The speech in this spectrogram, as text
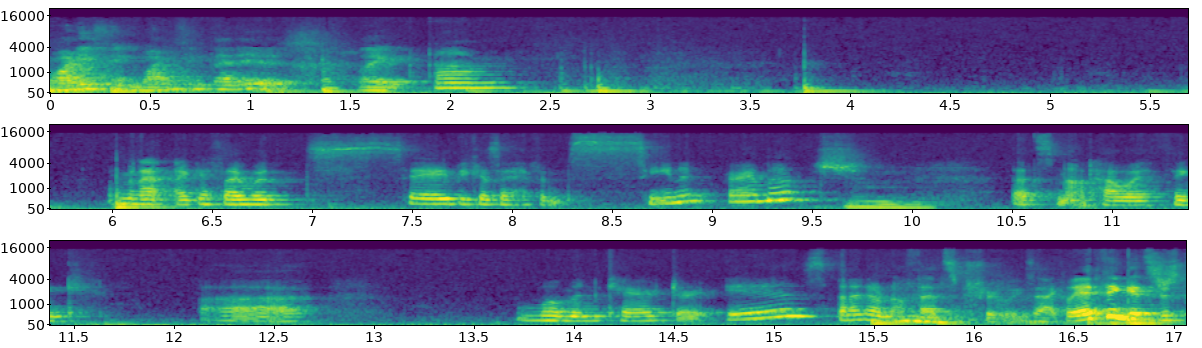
Why do you think? Why do you think that is? Like, Um, I mean, I, I guess I would say because I haven't seen it very much. hmm. That's not how I think a woman character is, but I don't know if that's true exactly. I think it's just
